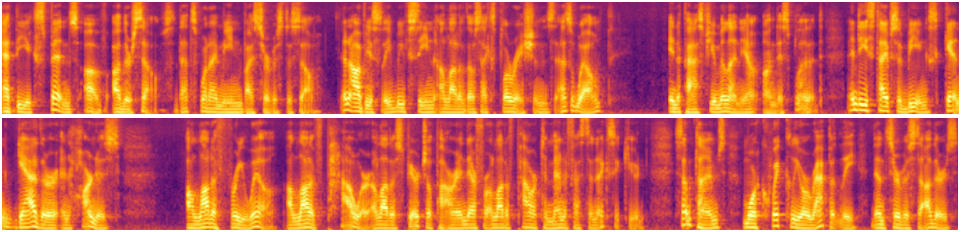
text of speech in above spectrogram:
at the expense of other selves. That's what I mean by service to self. And obviously, we've seen a lot of those explorations as well in the past few millennia on this planet. And these types of beings can gather and harness a lot of free will, a lot of power, a lot of spiritual power, and therefore a lot of power to manifest and execute. Sometimes more quickly or rapidly than service to others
